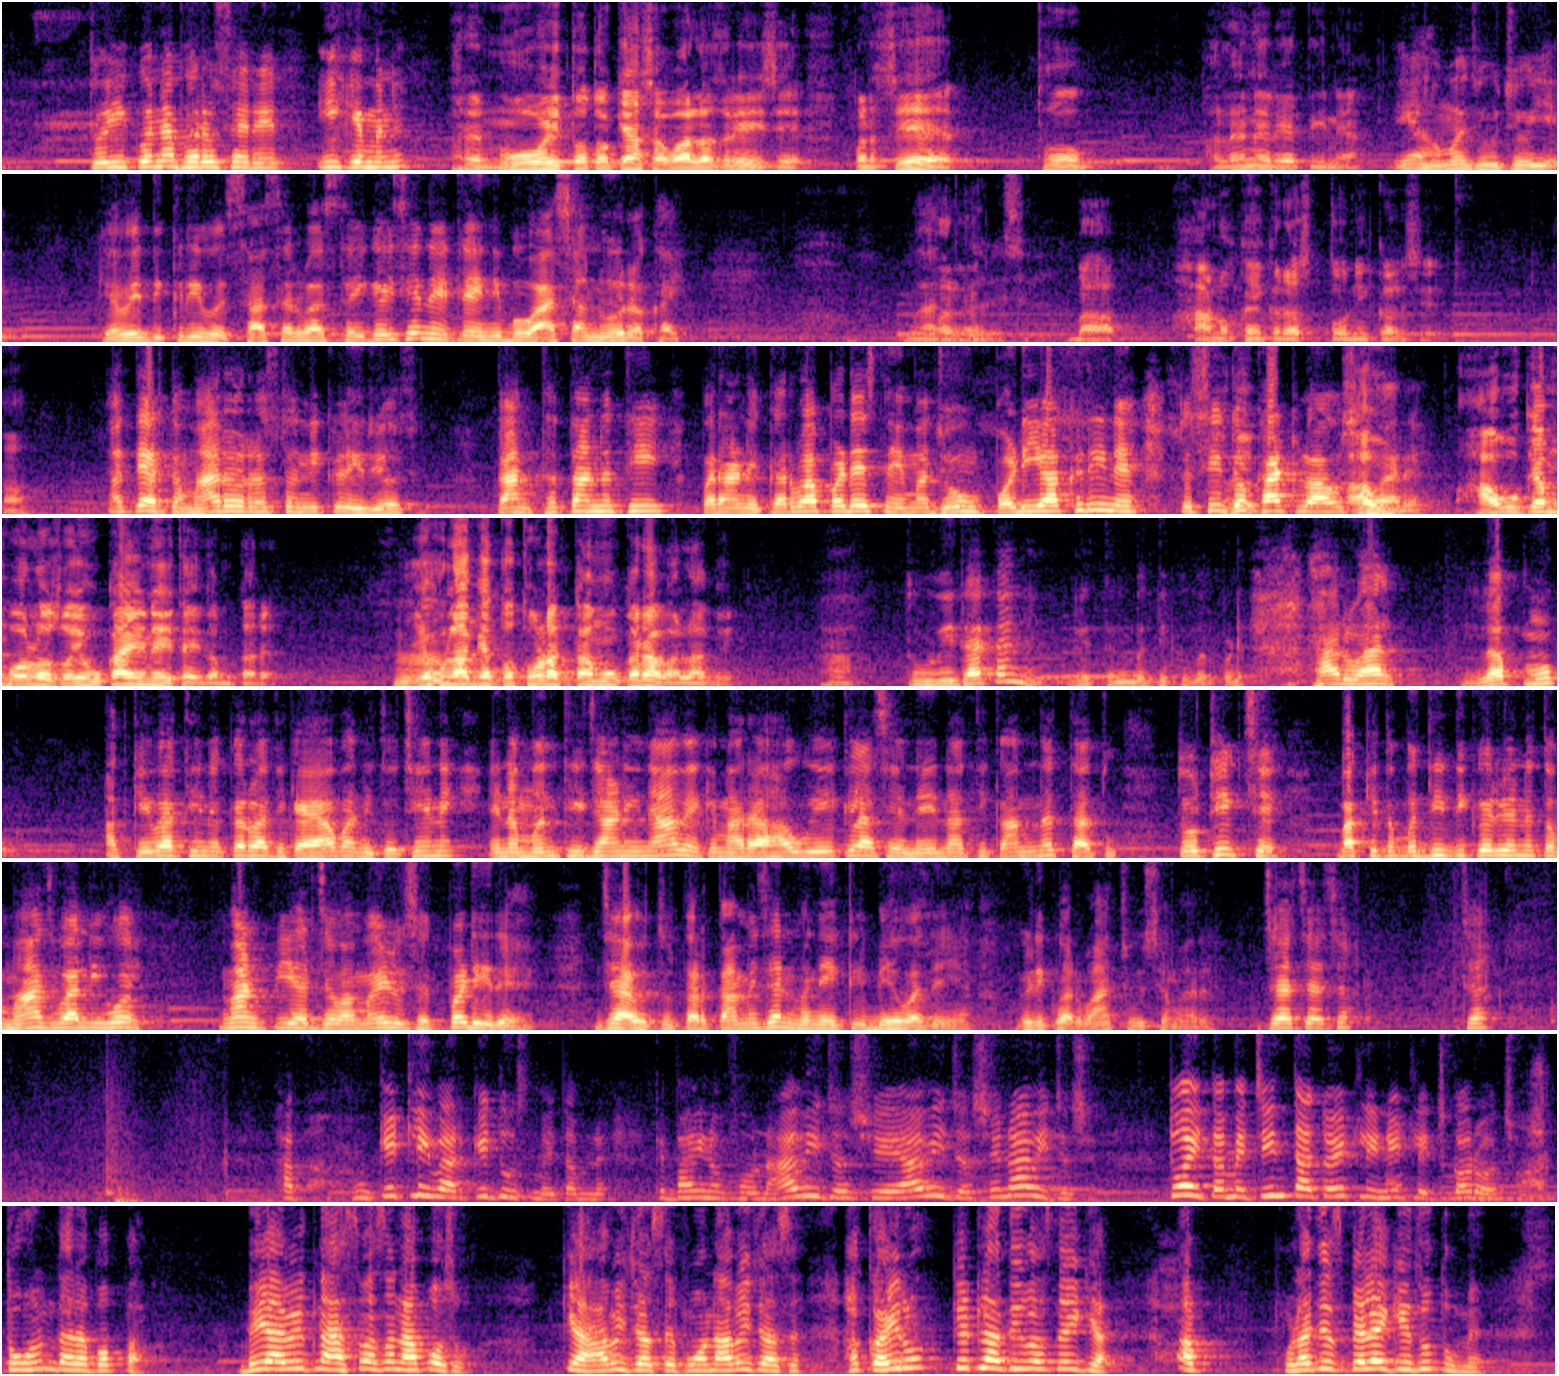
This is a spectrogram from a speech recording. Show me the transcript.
તો એ કોના ભરોસે રહેત એ કે મને? અરે નો હોય તો તો ક્યાં સવાલ જ રહે છે. પણ છે તો ભલે ને રહેતી ને. એ સમજવું જોઈએ કે હવે દીકરી સાસરવાસ થઈ ગઈ છે ને એટલે એની બહુ આશા ન રખાય. વાત કરે છે. બા હાનો કંઈક રસ્તો નીકળશે. હા? અત્યારે તો મારો રસ્તો નીકળી રહ્યો છે. કામ થતા નથી પરાણે કરવા પડે છે ને એમાં જો હું પડી આખડી ને તો સીધો ખાટલો આવશે મારે. આવું કેમ બોલો છો? એવું કાંઈ નહીં થાય તમ તારે. એવું લાગે તો થોડાક કામ હું કરાવવા લાગે. હા. તું વિધાતા ને? એટલે તને બધી ખબર પડે. સારું હાલ. લપ મૂક. આ કહેવાથી ને કરવાથી કાંઈ આવવાની તો છે નહીં. એના મનથી જાણીને આવે કે મારા હાવું એકલા છે ને એનાથી કામ નથી થતું. તો ઠીક છે. બાકી તો બધી દીકરીઓને તો માં જ વાલી હોય. માંડ પિયર જવા મળ્યું છે પડી રહે. જા હવે તું તાર કામે જા ને મને એકલી બેહવા દે અહીંયા. ઘડીક વાર વાંચવું છે મારે. જા જા જા. જા. હા હું કેટલી વાર કીધું મેં તમને કે ભાઈનો ફોન આવી જશે આવી જશે ને આવી જશે. તોય તમે ચિંતા તો એટલી ને એટલી જ કરો છો. તો હું તારા પપ્પા બે આવી રીતના આશ્વાસન આપો છો કે આવી જશે ફોન આવી જશે. હા કર્યું? કેટલા દિવસ થઈ ગયા? થોડા દિવસ પહેલાં કીધું તું મેં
